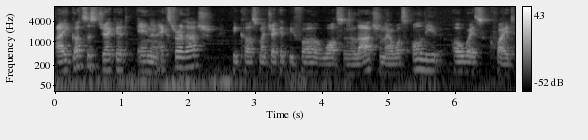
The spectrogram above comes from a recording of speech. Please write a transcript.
I got this jacket in an extra large because my jacket before was in a large and I was only always quite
